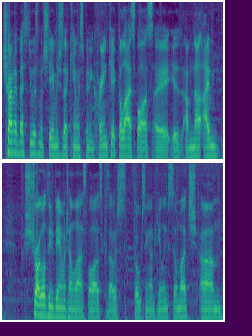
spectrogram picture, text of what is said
Try my best to do as much damage as I can with spinning Crane Kick. The last boss, I, is, I'm not, I'm struggled to do damage on the last boss because I was focusing on healing so much. Um,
